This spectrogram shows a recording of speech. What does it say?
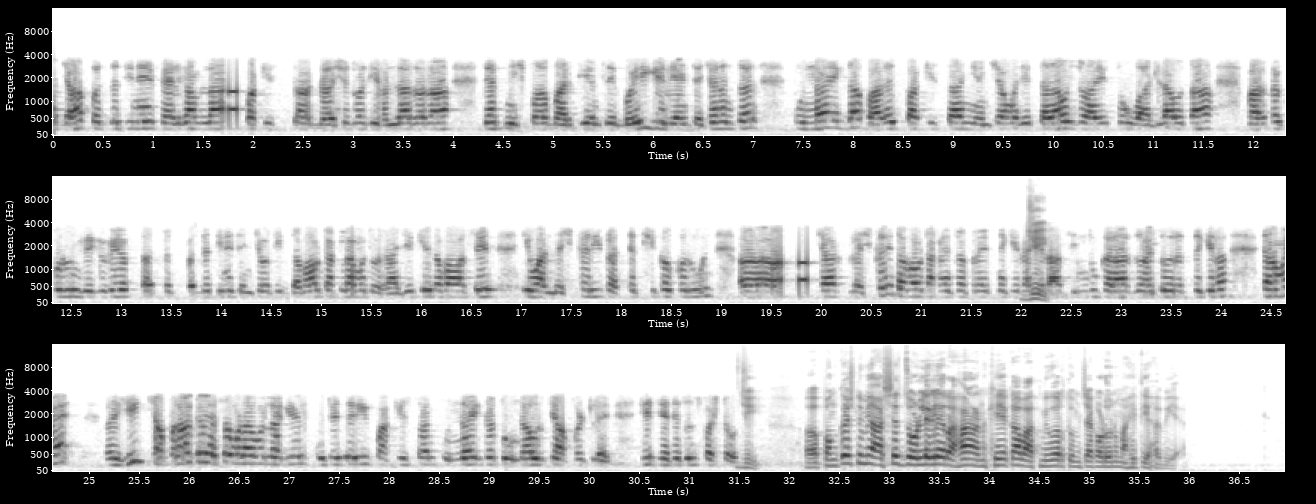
ज्या पद्धतीने पहलगामला पाकिस्तान दहशतवादी हल्ला झाला त्यात निष्पाप भारतीयांचे बळी गेले आणि त्याच्यानंतर पुन्हा एकदा भारत पाकिस्तान यांच्यामध्ये तणाव जो आहे तो वाढला होता. भारताकडून वेगवेगळ्या पद्धतीने त्यांच्यावरती दबाव टाकला मग तो राजकीय दबाव असेल किंवा लष्करी प्रात्यक्षिक करून लष्करी दबाव टाकण्याचा प्रयत्न केला. गेला सिंधू करार जो आहे तो रद्द केला. त्यामुळे ही चपराक आहे असं म्हणावं लागेल? कुठेतरी पाकिस्तान पुन्हा एकदा तोंडावरती आपटलंय हेच याच्यातून स्पष्ट होत. पंकज तुम्ही असेच जोडले गेले राहा आणखी एका बातमीवर तुमच्याकडून माहिती हवी आहे.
